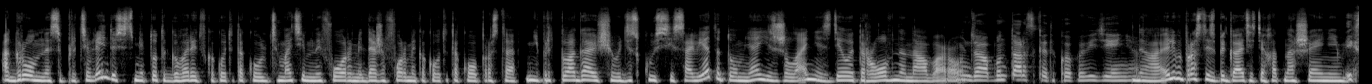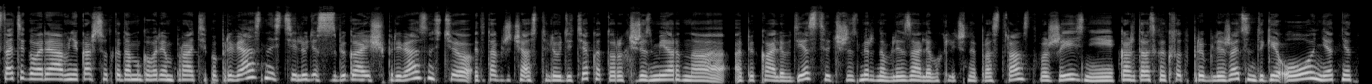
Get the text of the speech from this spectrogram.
огромное сопротивление, то есть если мне кто-то говорит в какой-то такой ультимативной форме, даже в форме какого-то такого просто не предполагающего дискуссии совета, то у меня есть желание сделать ровно наоборот. Да, бунтарское такое поведение. Да, или просто избегать этих отношений. И, кстати говоря, мне кажется, вот когда мы говорим про типы привязанности, люди с избегающей привязанностью, это также часто люди те, которых чрезмерно опекали в детстве, чрезмерно влезали в их личное пространство, жизнь, и каждый раз, когда кто-то приближается, они такие, о, нет-нет-нет,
